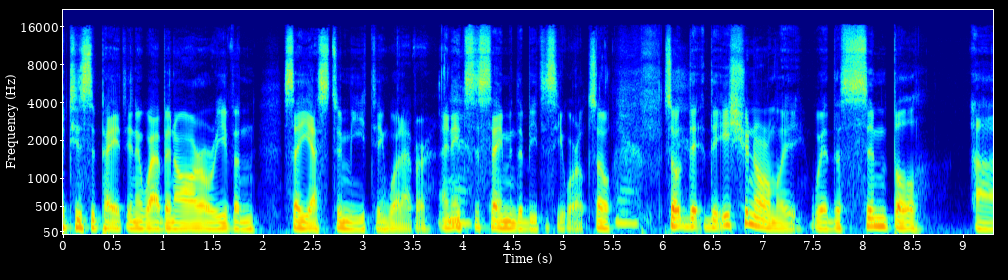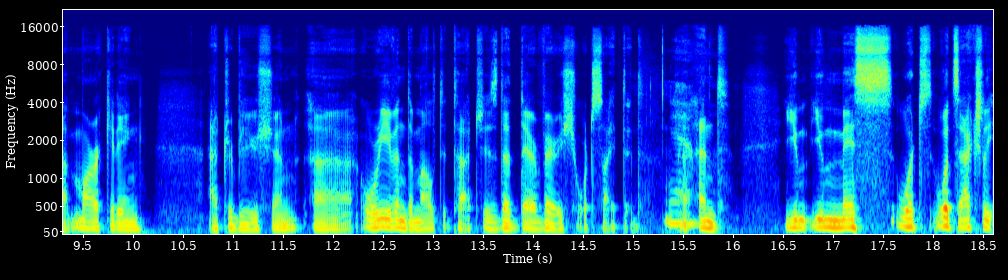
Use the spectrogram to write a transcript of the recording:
participate in a webinar or even say yes to a meeting whatever and Yeah. it's the same in the b2c world so Yeah. so the, the issue normally with the simple uh, marketing attribution uh, or even the multi-touch is that they're very short-sighted Yeah. uh, and you you miss what's what's actually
